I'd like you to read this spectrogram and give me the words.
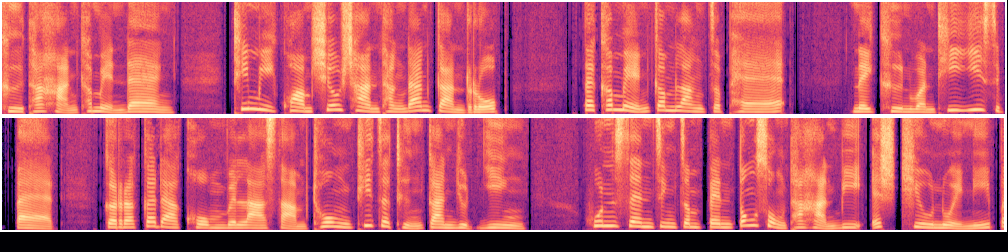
คือทหารเขมรแดง ที่มีความเชี่ยวชาญทางด้านการรบ แต่เขมรกำลังจะแพ้ ในคืนวันที่ 28 กรกฎาคมเวลาสามทุ่มที่จะถึงการหยุดยิงฮุนเซนจึงจำเป็นต้องส่งทหาร BHQ หน่วยนี้ไป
